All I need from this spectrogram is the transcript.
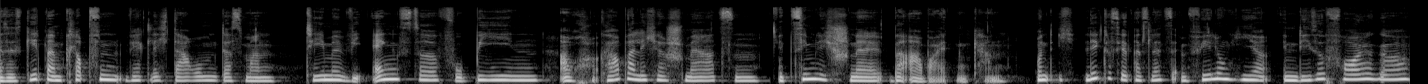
Also es geht beim Klopfen wirklich darum, dass man Themen wie Ängste, Phobien, auch körperliche Schmerzen ziemlich schnell bearbeiten kann. Und ich lege das jetzt als letzte Empfehlung hier in diese Folge,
